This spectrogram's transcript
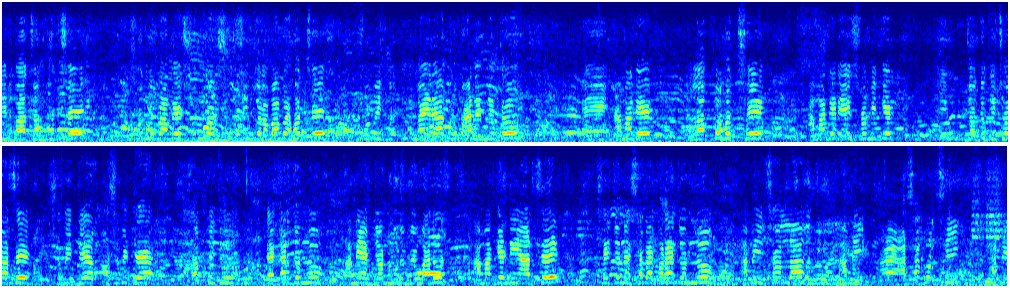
নির্বাচন হচ্ছে। সুন্দরভাবে, সুন্দর, সুশৃঙ্খলভাবে হচ্ছে। শ্রমিক ভাইরা খুব আনন্দিত। আমাদের লক্ষ্য হচ্ছে আমাদের এই শ্রমিকের যত কিছু আছে, সুবিধে, অসুবিধে সব কিছু দেখার জন্য আমি একজন মুরব্বী মানুষ। আমাকে নিয়ে আসছে, সেই জন্য সেবা করার জন্য আমি ইনশাল্লাহ আমি আশা করছি আমি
